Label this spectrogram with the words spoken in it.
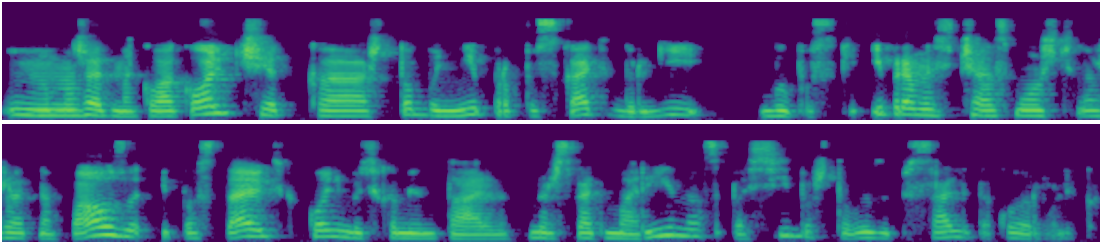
нажать на колокольчик, э, чтобы не пропускать другие выпуски. И прямо сейчас можете нажать на паузу и поставить какой-нибудь комментарий. Например, сказать «Марина, спасибо, что вы записали такой ролик».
